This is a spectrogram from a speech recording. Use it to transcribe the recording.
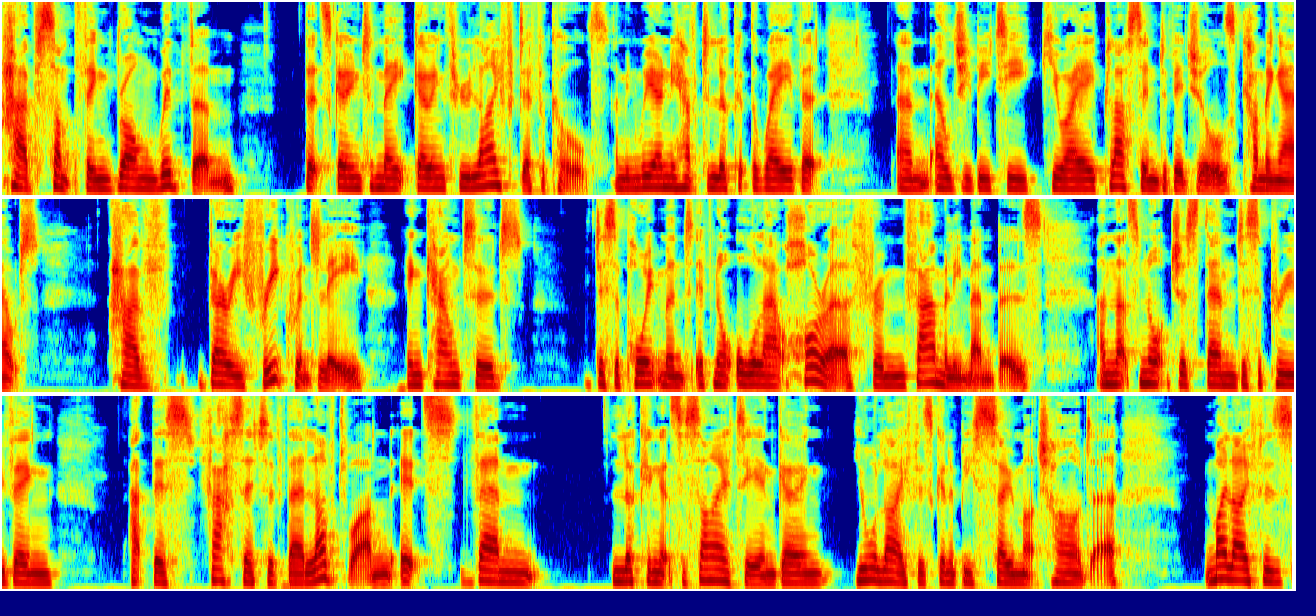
have something wrong with them that's going to make going through life difficult. I mean, we only have to look at the way that um, LGBTQIA plus individuals coming out have very frequently encountered disappointment, if not all out horror from family members. And that's not just them disapproving at this facet of their loved one. It's them looking at society and going, your life is going to be so much harder. My life has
